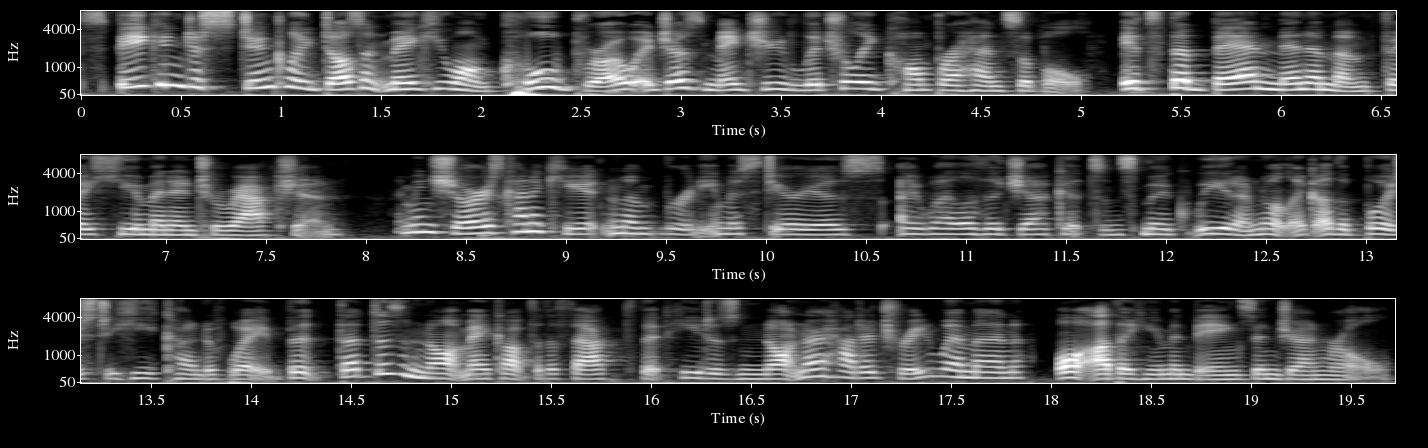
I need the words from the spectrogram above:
Speaking distinctly doesn't make you uncool, bro. It just makes you literally comprehensible. It's the bare minimum for human interaction. I mean, sure, he's kind of cute and a broody, mysterious, I wear leather jackets and smoke weed, I'm not like other boys to he kind of way, but that does not make up for the fact that he does not know how to treat women or other human beings in general.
